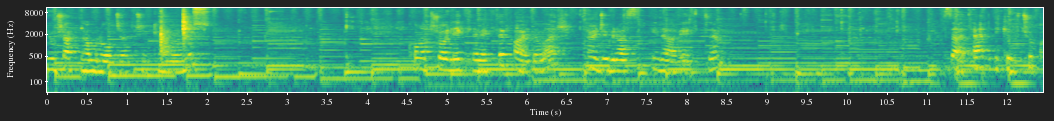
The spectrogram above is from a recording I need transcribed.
Yumuşak bir hamur olacak çünkü hamurumuz. Kontrol eklemekte fayda var. Önce biraz ilave ettim. Zaten iki buçuk,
